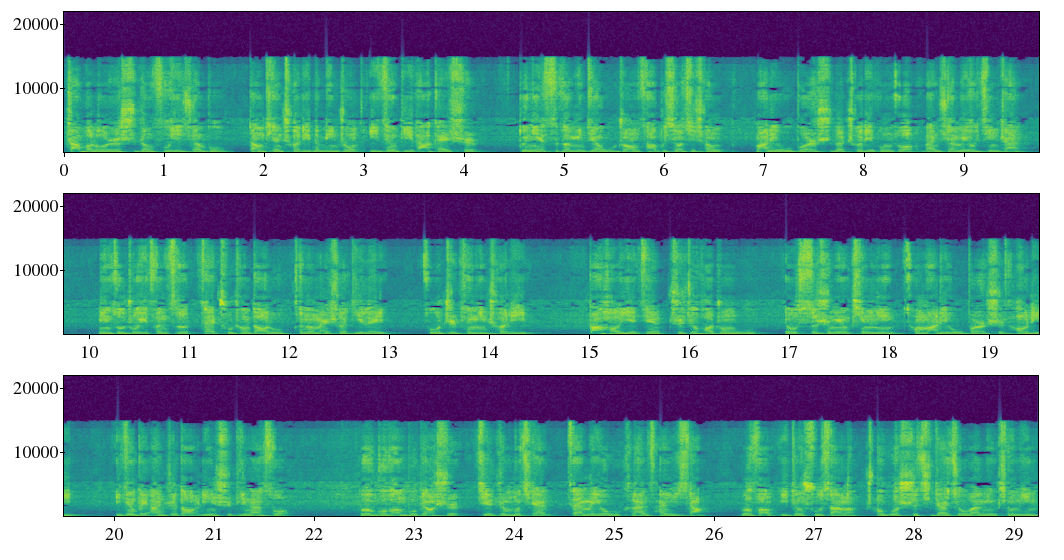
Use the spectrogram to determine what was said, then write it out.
扎波罗热市政府也宣布，当天撤离的民众已经抵达该市。顿涅茨克民间武装发布消息称，马里乌波尔市的撤离工作完全没有进展。民族主义分子在出城道路可能埋设地雷，阻止平民撤离。八号夜间至九号中午，有四十名平民从马里乌波尔市逃离，已经被安置到临时避难所。俄国防部表示，截至目前，在没有乌克兰参与下，俄方已经疏散了超过十七点九万名平民，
